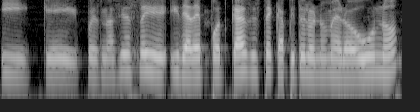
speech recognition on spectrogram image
y que pues nació esta idea de podcast, este capítulo número uno,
